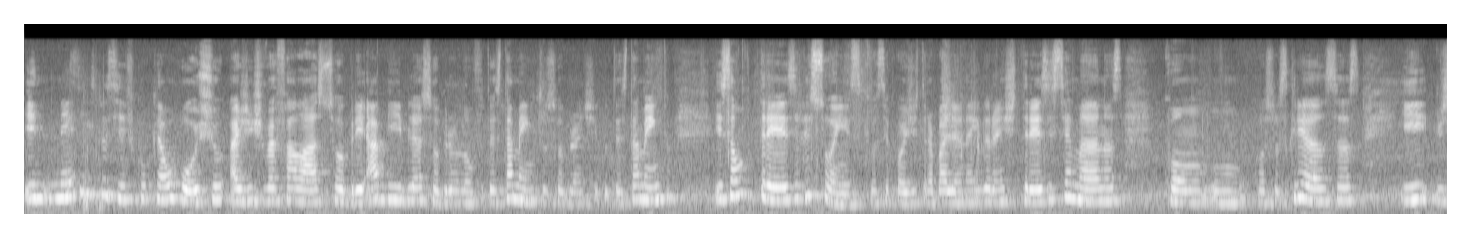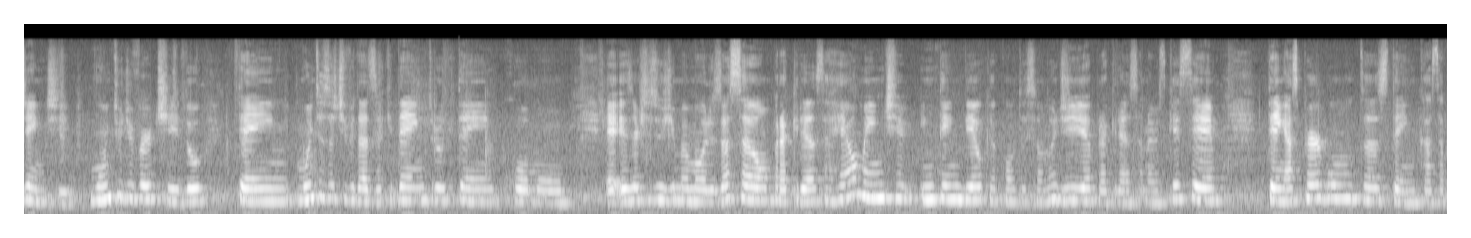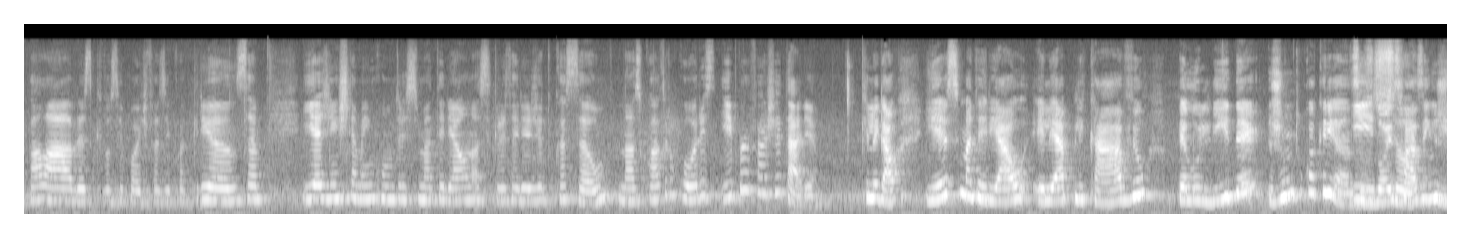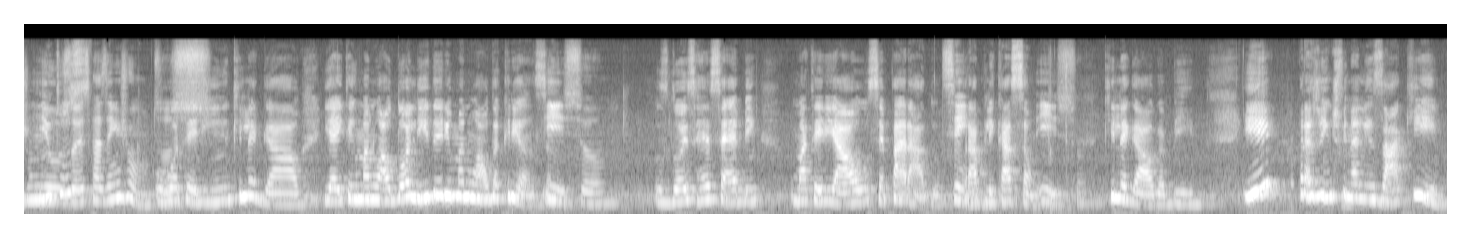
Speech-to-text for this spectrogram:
E nesse específico, que é o roxo, a gente vai falar sobre a Bíblia, sobre o Novo Testamento, sobre o Antigo Testamento. E são 13 lições que você pode ir trabalhando aí durante 13 semanas com, um, com as suas crianças. E, gente, muito divertido. Tem muitas atividades aqui dentro, tem como é, exercícios de memorização para a criança realmente entender o que aconteceu no dia, para a criança não esquecer. Tem as perguntas, tem caça-palavras que você pode fazer com a criança. E a gente também encontra esse material na Secretaria de Educação, nas quatro cores e por faixa etária. Que legal. E esse material, ele é aplicável pelo líder junto com a criança. Isso. Os dois fazem juntos. E os dois fazem juntos. O roteirinho, que legal. E aí tem o manual do líder e o manual da criança. Isso. Os dois recebem o material separado para aplicação. Isso. Que legal, Gabi. E pra gente finalizar aqui,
